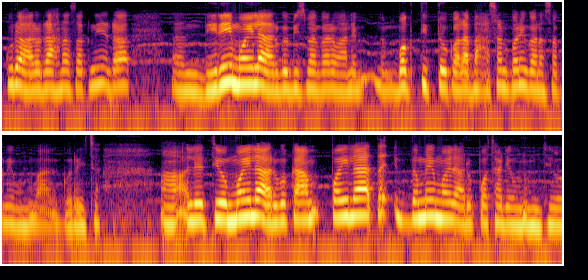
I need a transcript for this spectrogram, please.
कुराहरू राख्न सक्ने र धेरै महिलाहरूको बिचमा गएर उहाँले वक्तित्व कला भाषण पनि गर्न सक्ने हुनुभएको रहेछ। अहिले त्यो महिलाहरूको काम पहिला त एकदमै महिलाहरू पछाडि हुनुहुन्थ्यो।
